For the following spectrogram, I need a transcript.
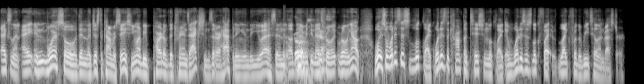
Excellent. I, and more so than just the conversation, you want to be part of the transactions that are happening in the U.S. and everything that's yes. rolling, rolling, out. What, so, what does this look like? What does the competition look like, and what does this look for, like for the retail investor?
